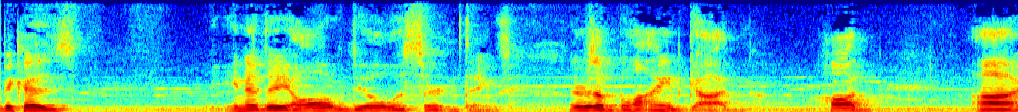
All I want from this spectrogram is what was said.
Because, you know, they all deal with certain things. There was a blind god, Hod. Uh,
